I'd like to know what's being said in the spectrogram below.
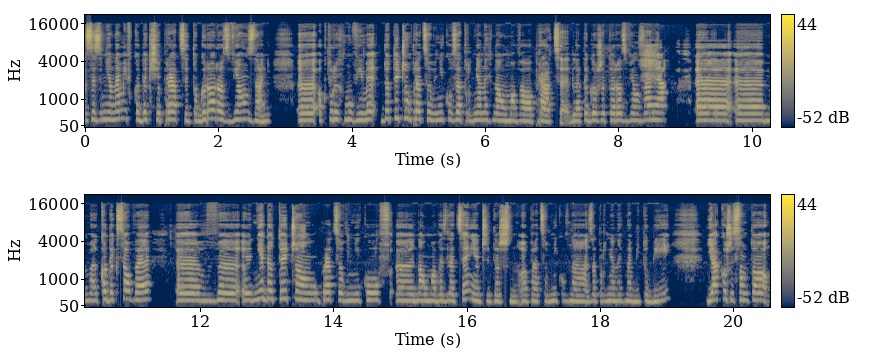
ze zmianami w kodeksie pracy, to gro rozwiązań, e, o których mówimy, dotyczą pracowników zatrudnionych na umowę o pracę, dlatego że te rozwiązania e, kodeksowe w, nie dotyczą pracowników e, na umowę zlecenie, czy też no, pracowników na, zatrudnionych na B2B, jako że są to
